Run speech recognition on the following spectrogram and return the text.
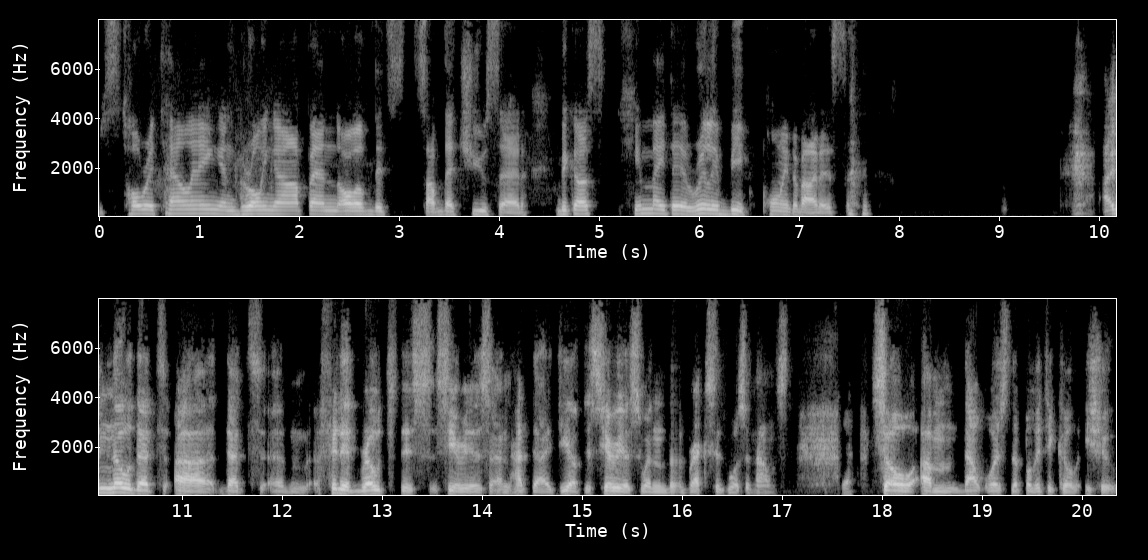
storytelling and growing up and all of this stuff that you said because he made a really big point about this I know that uh, that um, Philip wrote this series and had the idea of the series when the Brexit was announced. Yeah. So um, that was the political issue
